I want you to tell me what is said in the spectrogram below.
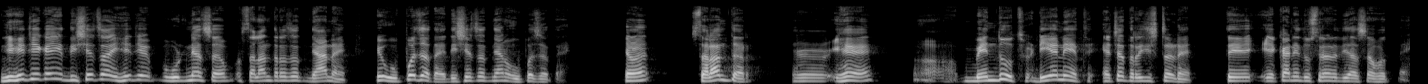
म्हणजे हे जे काही दिशेचं हे जे उडण्याचं स्थलांतराचं ज्ञान आहे हे उपजत आहे. दिशेचं ज्ञान उपजत आहे. त्यामुळे स्थलांतर हे मेंदूत डीएनए याच्यात रजिस्टर्ड आहे. ते एकाने दुसऱ्याला दिलं असं होत नाही.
